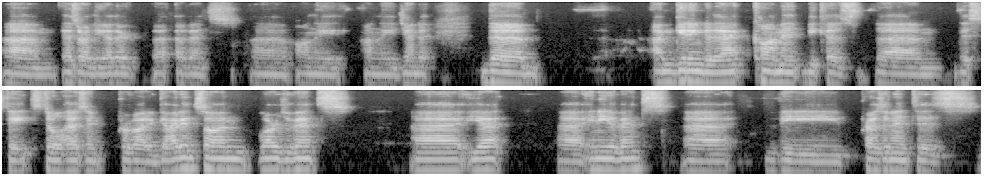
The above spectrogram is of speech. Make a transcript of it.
um, as are the other uh, events uh, on the, on the agenda. The, I'm getting to that comment because um, the state still hasn't provided guidance on large events uh, yet, uh, any events. The president is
